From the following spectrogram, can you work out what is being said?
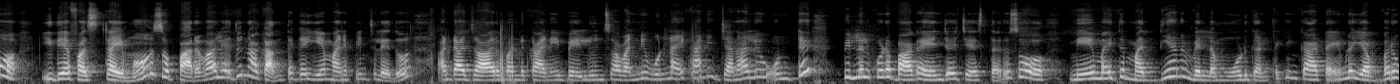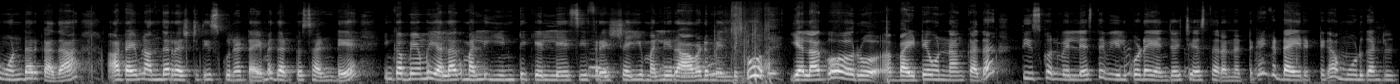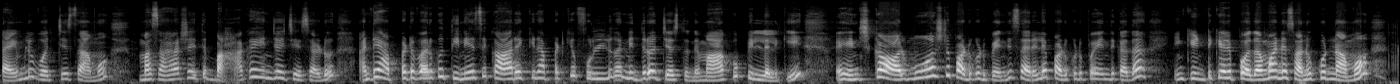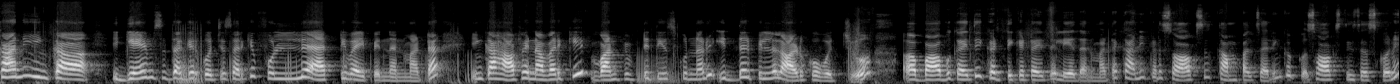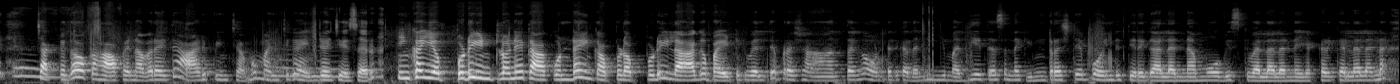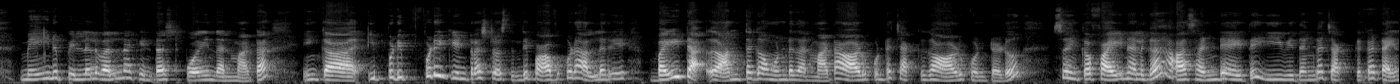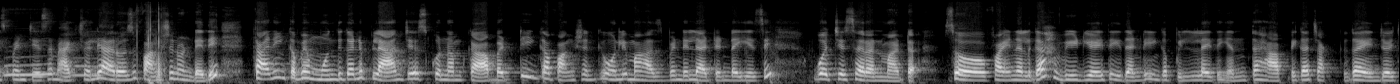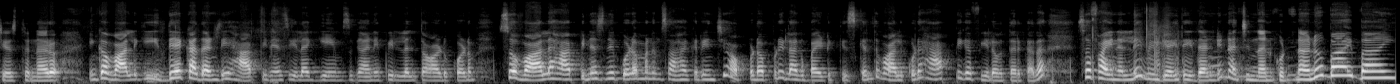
ఇదే ఫస్ట్ టైము సో పర్వాలేదు నాకు అంతగా ఏం అనిపించలేదు. అంటే ఆ జారుబండ కానీ బెలూన్స్ అవన్నీ ఉన్నాయి. కానీ జనాలు ఉంటే పిల్లలు కూడా బాగా ఎంజాయ్ చేస్తారు. సో మేమైతే మధ్యాహ్నం వెళ్ళాం మూడు గంటలకి. ఇంకా ఆ టైంలో ఎవ్వరు ఉండరు కదా. ఆ టైంలో అందరు రెస్ట్ తీసుకునే టైమే దట్ సండే. ఇంకా మేము ఎలాగ మళ్ళీ ఇంటికి వెళ్ళేసి ఫ్రెష్ అయ్యి మళ్ళీ రావడం ఎందుకు? ఎలాగో రో బయటే ఉన్నాం కదా. తీసుకొని వెళ్ళేస్తే వీళ్ళు కూడా ఎంజాయ్ చేస్తారు అన్నట్టుగా ఇంకా డైరెక్ట్గా మూడు గంటల టైంలో వచ్చేసాము. మా సహర్ష అయితే బాగా ఎంజాయ్ చేశాడు. అంటే అప్పటి వరకు తినేసి కారు ఎక్కినప్పటికీ ఫుల్గా నిద్ర వచ్చేస్తుంది మాకు పిల్లలకి. హెన్షిక ఆల్మోస్ట్ పడుకుడిపోయింది. సరేలే పడుకుడిపోయింది కదా ఇంక ఇంటికి వెళ్ళిపోదాము అనేసి అనుకున్నాము. కానీ ఇంకా ఈ గేమ్స్ దగ్గరికి వచ్చేసరికి ఫుల్ యాక్టివ్ అయిపోయింది అనమాట ఇంకా హాఫ్ అన్ అవర్కి వన్ ఫిఫ్టీ తీసుకున్నారు. ఇద్దరు పిల్లలు ఆడుకోవచ్చు. బాబుకైతే బాబుకి అయితే ఇక్కడ టికెట్ అయితే లేదనమాట కానీ ఇక్కడ సాక్స్ కంపల్సరీ. ఇంకా సాక్స్ తీసేసుకొని చక్కగా ఒక హాఫ్ అన్ అవర్ అయితే ఆడిపించాము. మంచిగా ఎంజాయ్ చేశారు. ఇంకా ఎప్పుడు ఇంట్లోనే కాకుండా ఇంకా అప్పుడప్పుడు ఇలాగ బయటికి వెళ్తే ప్రశాంతంగా ఉంటుంది కదండి. ఈ మధ్య అయితే అసలు నాకు ఇంట్రెస్టే పోయింది తిరగాలన్నా మూవీస్కి వెళ్ళాలన్నా ఎక్కడికి వెళ్ళాలన్నా. మెయిన్ పిల్లల వల్ల నాకు ఇంట్రెస్ట్ పోయిందనమాట ఇంకా ఇప్పుడిప్పుడు ఇంక ఇంట్రెస్ట్ వస్తుంది. బాబు కూడా అల్లరి బయట అంతగా ఉండదన్నమాట. ఆడుకుంటే చక్కగా ఆడుకుంటాడు. సో ఇంకా ఫైనల్గా ఆ సండే అయితే ఈ విధంగా చక్కగా టైం స్పెండ్ చేసాం. యాక్చువల్లీ ఆ రోజు ఫంక్షన్ ఉండేది. కానీ ఇంకా మేము ముందుగానే ప్లాన్ చేసుకున్నాం కాబట్టి ఇంకా ఫంక్షన్కి ఓన్లీ మా హస్బెండ్ వెళ్ళి అటెండ్ అయ్యేసి వచ్చేసారనమాట సో ఫైనల్గా వీడియో అయితే ఇదండి. ఇంకా పిల్లలు అయితే ఎంత హ్యాపీగా చక్కగా ఎంజాయ్ చేస్తున్నారో. ఇంకా వాళ్ళకి ఇదే కదండి హ్యాపీనెస్. ఇలా గేమ్స్ కానీ పిల్లలతో ఆడుకోవడం. సో వాళ్ళ హ్యాపీనెస్ని కూడా మనం సహకరించి అప్పుడప్పుడు ఇలాగ బయటకు తీసుకెళ్తే వాళ్ళు కూడా హ్యాపీగా ఫీల్ అవుతారు కదా. సో ఫైనల్లీ వీడియో అయితే ఇదండి. నచ్చింది అనుకుంటున్నాను బాయ్ బాయ్.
